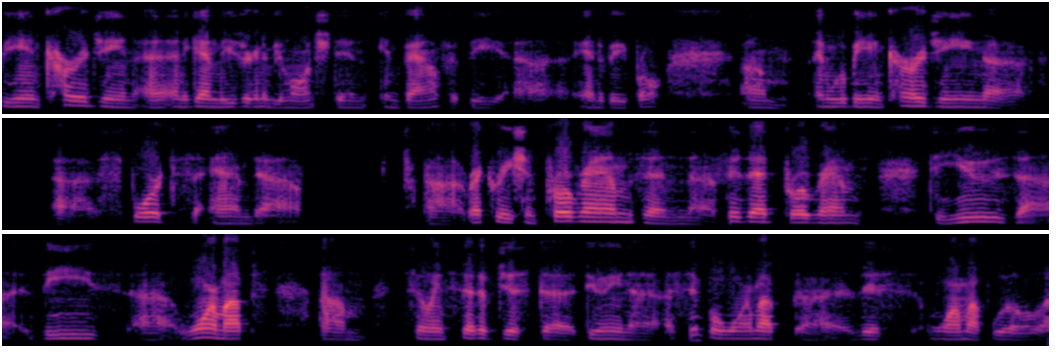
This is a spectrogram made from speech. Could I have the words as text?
be encouraging, and again, these are going to be launched in, in Banff at the uh, end of April, um, and we'll be encouraging uh, uh, sports and uh, recreation programs and phys ed programs to use these warm-ups. Um, so instead of just doing a, a, simple warm-up, this warm-up will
